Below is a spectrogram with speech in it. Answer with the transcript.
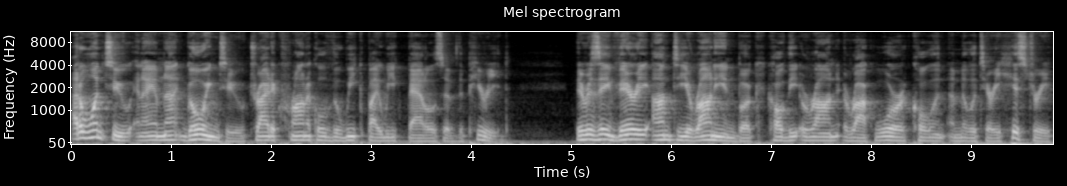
I don't want to, and I am not going to, try to chronicle the week by week battles of the period. There is a very anti-Iranian book called The Iran-Iraq War, colon, A Military History,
